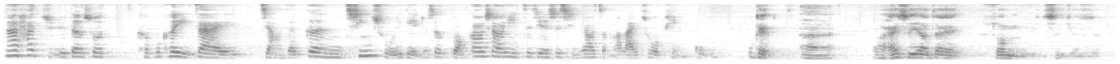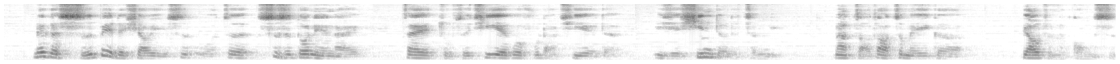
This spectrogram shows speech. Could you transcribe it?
那他觉得说，可不可以再讲得更清楚一点，就是广告效益这件事情要怎么来做评估？” OK，呃，我还是要再说明一次，就是那个十倍的效益是我这四十多年来在主持企业或辅导企业的一些心得的整理，那找到这么一个标准的公式，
